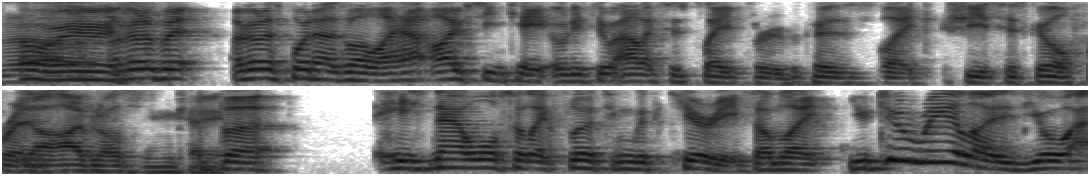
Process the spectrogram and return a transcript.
no! I gotta put, I gotta point out as well. I ha- I've seen Kate only through Alex's playthrough because like she's his girlfriend. Yeah, I've not seen Kate. but he's now also like flirting with Curie. So I'm like, you do realize your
